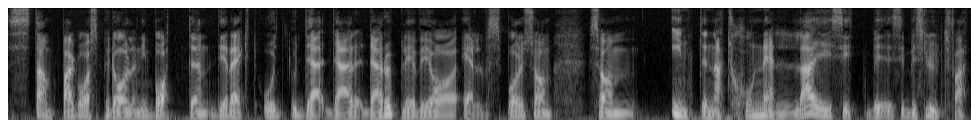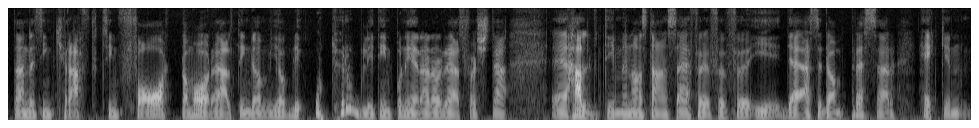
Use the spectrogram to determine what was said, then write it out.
stampa gaspedalen i botten direkt och, och där, där, där upplever jag Elfsborg som, som internationella i sitt, beslutsfattande, sin kraft, sin fart de har allting. De, jag blir otroligt imponerad av deras första eh, halvtimme någonstans här för, för, för i, där, alltså de pressar Häcken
